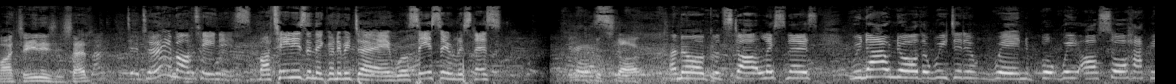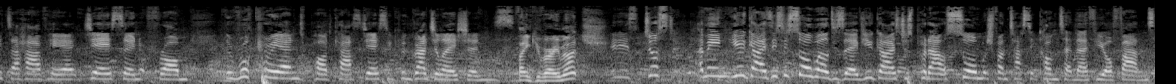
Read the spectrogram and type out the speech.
Martinis, he said. Dirty martinis. Martinis and they're going to be dirty. We'll see you soon, listeners. Good start. I know, a good start, listeners. We now know that we didn't win, but we are so happy to have here Jason from the Rookery End podcast. Jason, congratulations. Thank you very much. It is just, I mean, you guys, this is so well deserved. You guys just put out so much fantastic content there for your fans.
